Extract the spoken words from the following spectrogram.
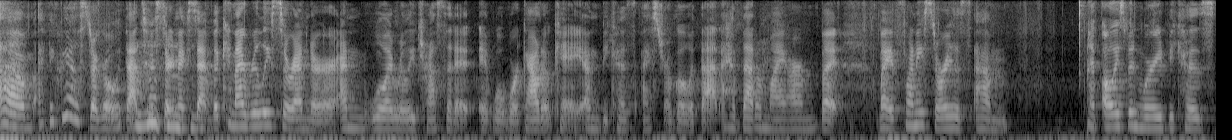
Um, I think we all struggle with that to a certain extent, but can I really surrender and will I really trust that it, it will work out okay? And because I struggle with that, I have that on my arm. But my funny story is um, I've always been worried because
